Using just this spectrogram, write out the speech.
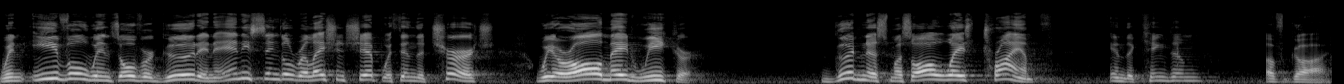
When evil wins over good in any single relationship within the church, we are all made weaker. Goodness must always triumph in the kingdom of God.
